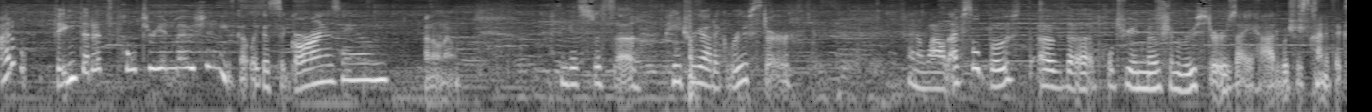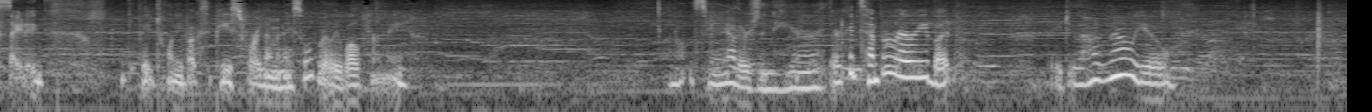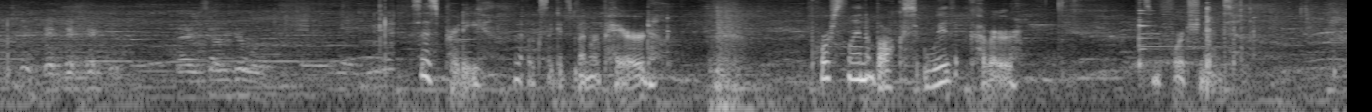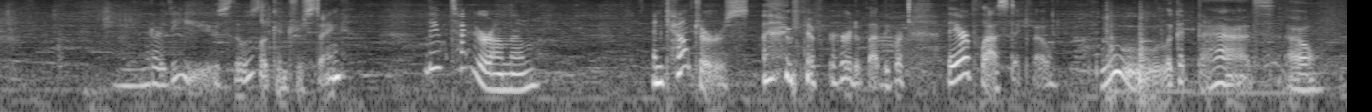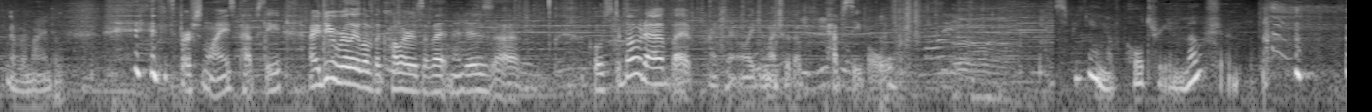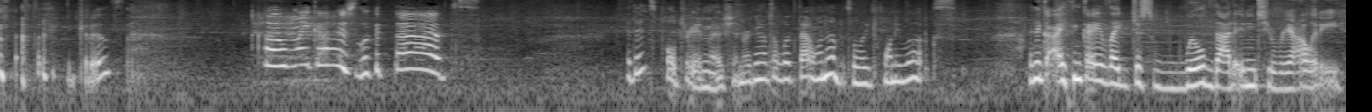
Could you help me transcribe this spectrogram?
I don't think that it's poultry in motion. He's got like a cigar in his hand. I don't know. I think it's just a patriotic rooster. Kind of wild. I've sold both of the poultry in motion roosters I had, which was kind of exciting. I paid 20 bucks a piece for them and they sold really well for me. I don't see any others in here. They're contemporary, but they do have value. This is pretty. It looks like it's been repaired. Porcelain box with cover. It's unfortunate. And what are these? Those look interesting. They have a tiger on them. And counters. I've never heard of that before. They are plastic though. Ooh, look at that. Oh, never mind. personalized Pepsi. I do really love the colors of it, and it is uh, close to Boda, but I can't really do much with a Pepsi bowl. Speaking of poultry in motion, is that what I think it is? Oh my gosh, look at that! It is poultry in motion. We're gonna have to look that one up. It's only 20 bucks. I think I think I like just willed that into reality.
